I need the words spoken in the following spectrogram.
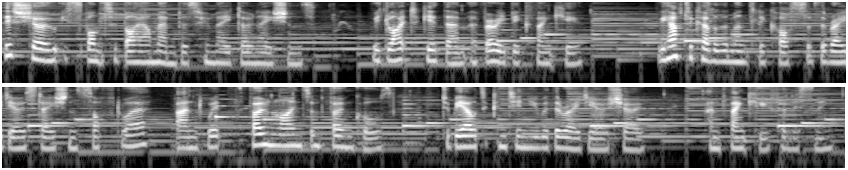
This show is sponsored by our members who made donations. We'd like to give them a very big thank you. We have to cover the monthly costs of the radio station's software, bandwidth, phone lines, and phone calls to be able to continue with the radio show. And thank you for listening.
